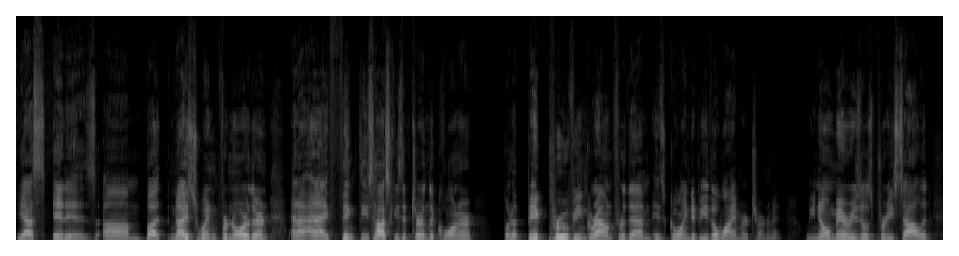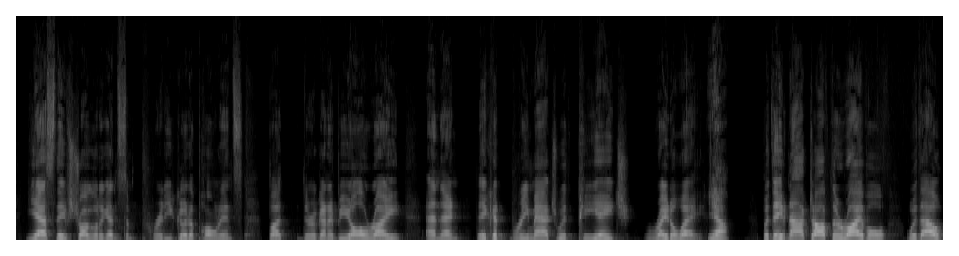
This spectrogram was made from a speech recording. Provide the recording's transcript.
Yes, it is. Um, but nice win for Northern, and I, and I think these Huskies have turned the corner. But a big proving ground for them is going to be the Weimer tournament. We know Marysville's pretty solid. Yes, they've struggled against some pretty good opponents, but they're going to be all right. And then they could rematch with PH right away. Yeah. But they've knocked off their rival without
